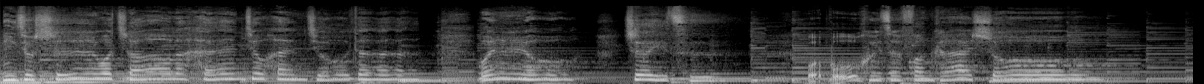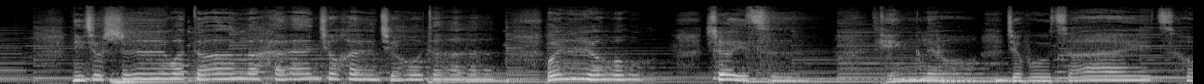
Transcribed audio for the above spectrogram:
你就是我找了很久很久的温柔，这一次我不会再放开手。你就是我等了很久很久的温柔，这一次停留就不再走。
